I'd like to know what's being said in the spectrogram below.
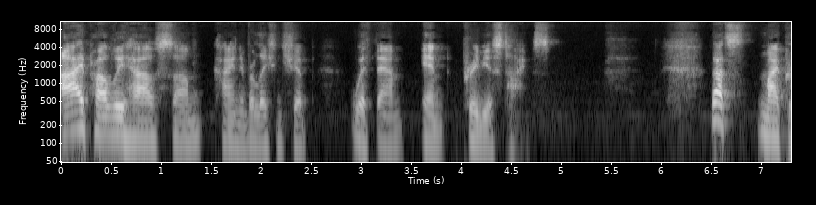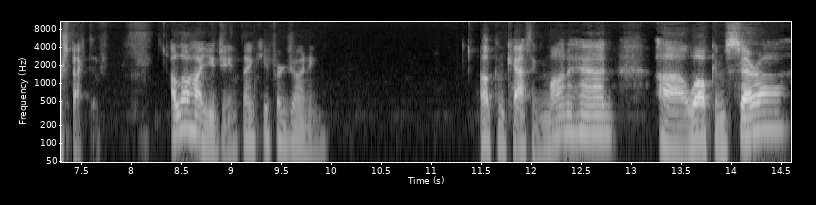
I probably have some kind of relationship with them in previous times that's my perspective. Aloha Eugene. Thank you for joining. Welcome Kathy Monahan. Uh, welcome Sarah.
